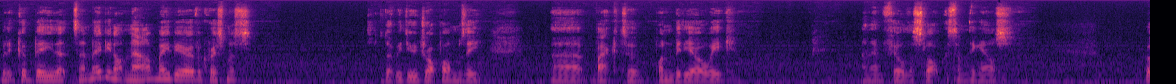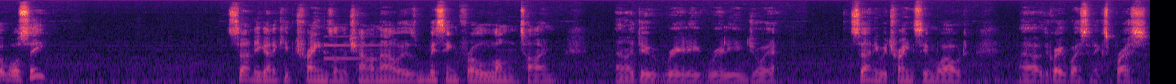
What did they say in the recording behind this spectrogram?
But it could be that uh, maybe not now, maybe over Christmas, that we do drop OMSI uh, back to one video a week and then fill the slot with something else. But we'll see certainly going to keep trains on the channel now. It was missing for a long time, and I do really, really enjoy it. Certainly with Train Sim World, uh, with the Great Western Express.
